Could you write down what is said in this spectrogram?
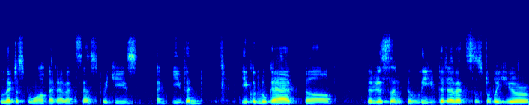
latest one that I've accessed, which is an event. You could look at the, the recent lead that I've accessed over here,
